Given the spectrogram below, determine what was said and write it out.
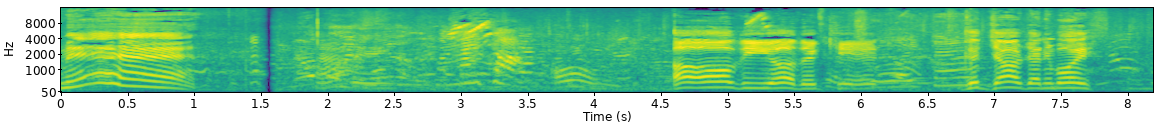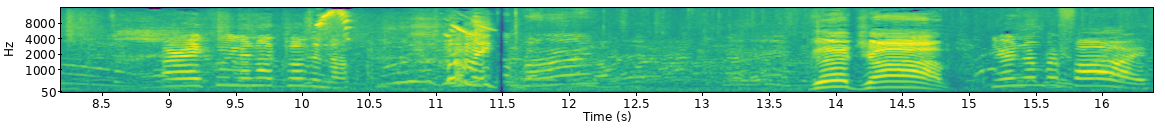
Man. All the other kids. Good job, Johnny boy. All right, cool. You're not close enough. Oh Good job. You're number five.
